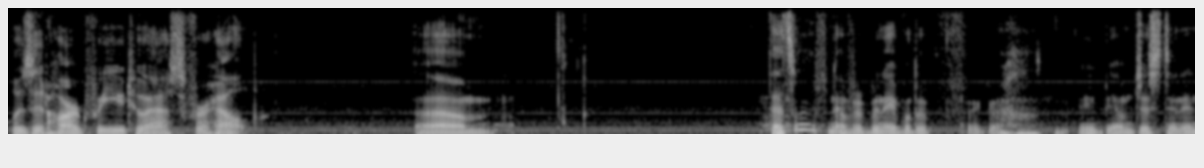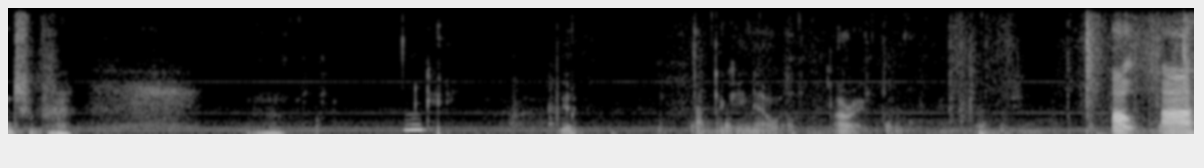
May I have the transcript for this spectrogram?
was it hard for you to ask for help? Um, that's what I've never been able to figure out. Maybe I'm just an introvert. Okay, good. Okay, now, Will. All right. Oh, uh.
